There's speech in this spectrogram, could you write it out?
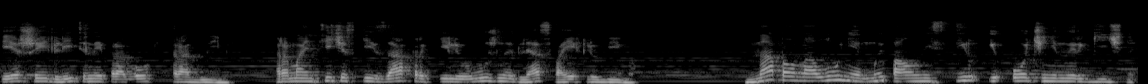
пешие длительные прогулки с родными романтические завтраки или ужины для своих любимых. На полнолуние мы полны сил и очень энергичны.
